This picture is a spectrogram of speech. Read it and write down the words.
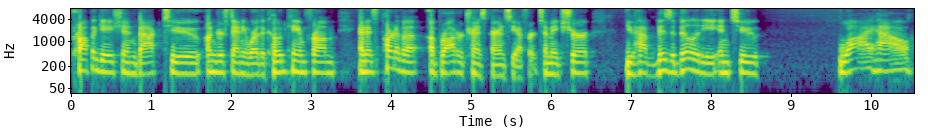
propagation back to understanding where the code came from. And it's part of a, a broader transparency effort to make sure you have visibility into why, how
